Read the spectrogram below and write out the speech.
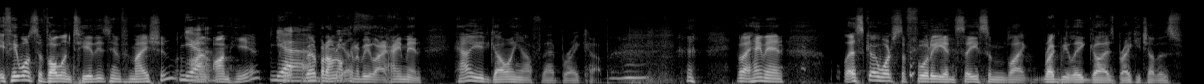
If he wants to volunteer this information, Yeah. I'm, I'm here. Yeah, talk about it, but I'm not going to be like, hey man, how are you going after that breakup? like, hey man, let's go watch the footy and see some like rugby league guys break each other's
